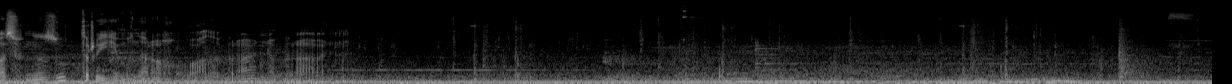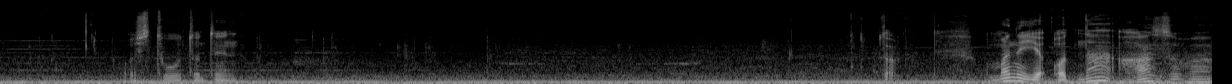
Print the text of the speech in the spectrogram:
Вас внизу? Три ми нарахували, правильно? Правильно. Ось тут один. Так. У мене є одна газова.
